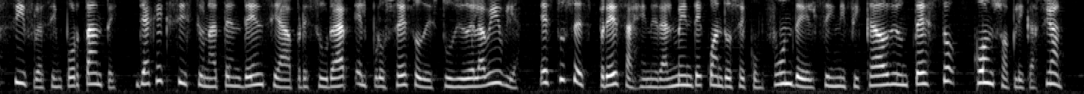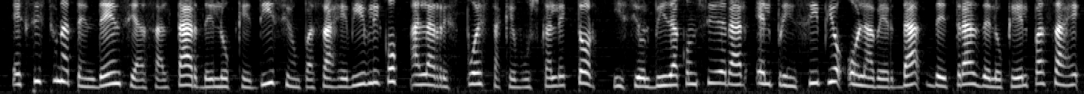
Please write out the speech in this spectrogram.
cifra es importante, ya que existe una tendencia a apresurar el proceso de estudio de la Biblia. Esto se expresa generalmente cuando se confunde el significado de un texto con su aplicación existe una tendencia a saltar de lo que dice un pasaje bíblico a la respuesta que busca el lector y se olvida considerar el principio o la verdad detrás de lo que el pasaje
